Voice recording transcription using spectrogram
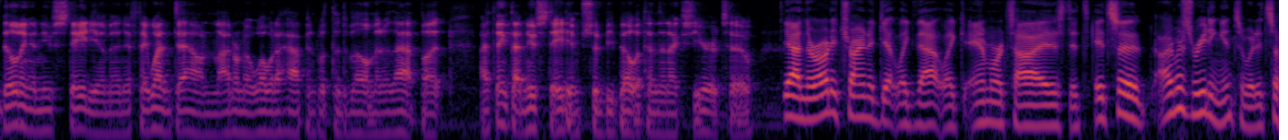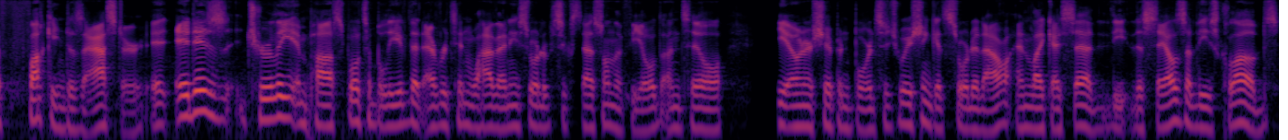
building a new stadium, and if they went down, I don't know what would have happened with the development of that. But I think that new stadium should be built within the next year or two. Yeah, and they're already trying to get like that like amortized. It's it's a I was reading into it. It's a fucking disaster. It it is truly impossible to believe that Everton will have any sort of success on the field until the ownership and board situation gets sorted out. And like I said, the the sales of these clubs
